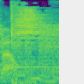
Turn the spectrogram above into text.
ons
